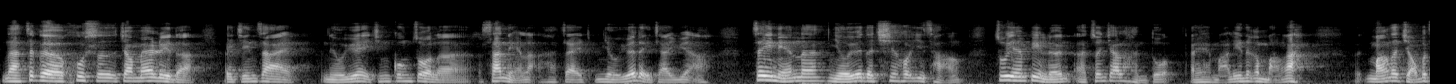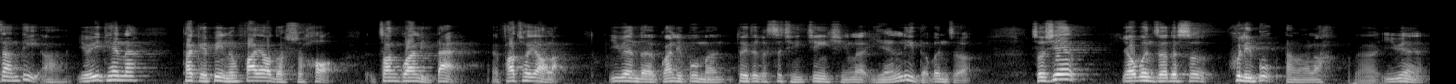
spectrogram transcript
那这个护士叫 Mary 的，已经在纽约已经工作了三年了啊，在纽约的一家医院啊。这一年呢，纽约的气候异常，住院病人啊增加了很多。哎呀，玛丽那个忙啊！忙得脚不沾地啊！有一天呢，他给病人发药的时候张冠李戴，发错药了。医院的管理部门对这个事情进行了严厉的问责。首先要问责的是护理部，当然了，呃，医院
